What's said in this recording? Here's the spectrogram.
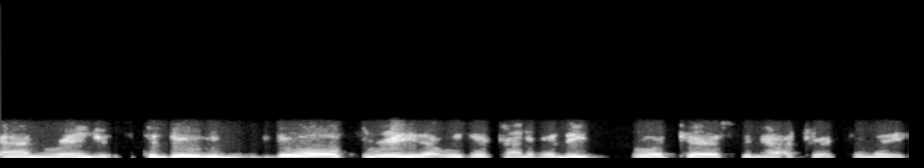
and Rangers. To do do all three, that was a kind of a neat broadcasting hat trick for me.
